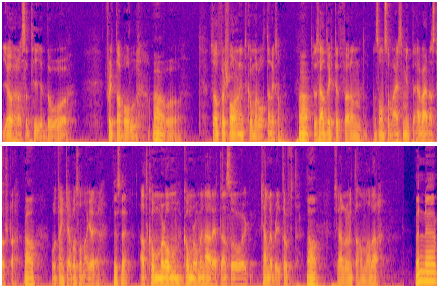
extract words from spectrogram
göra sig tid och flytta boll. Ja. Så att försvararen inte kommer åt den liksom. ja, Speciellt viktigt för en, en sån som mig som inte är världens största. ja, Och tänka på sådana grejer. just det. Att kommer de, kommer de i närheten så kan det bli tufft. Ja. Så gäller det att inte hamna där. Men eh,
